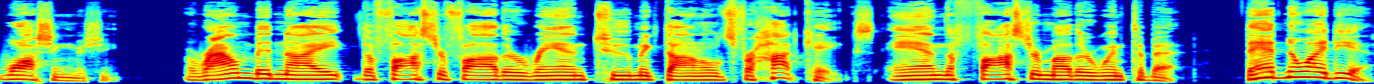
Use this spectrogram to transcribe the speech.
washing machine. Around midnight, the foster father ran to McDonald's for hotcakes, and the foster mother went to bed. They had no idea.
